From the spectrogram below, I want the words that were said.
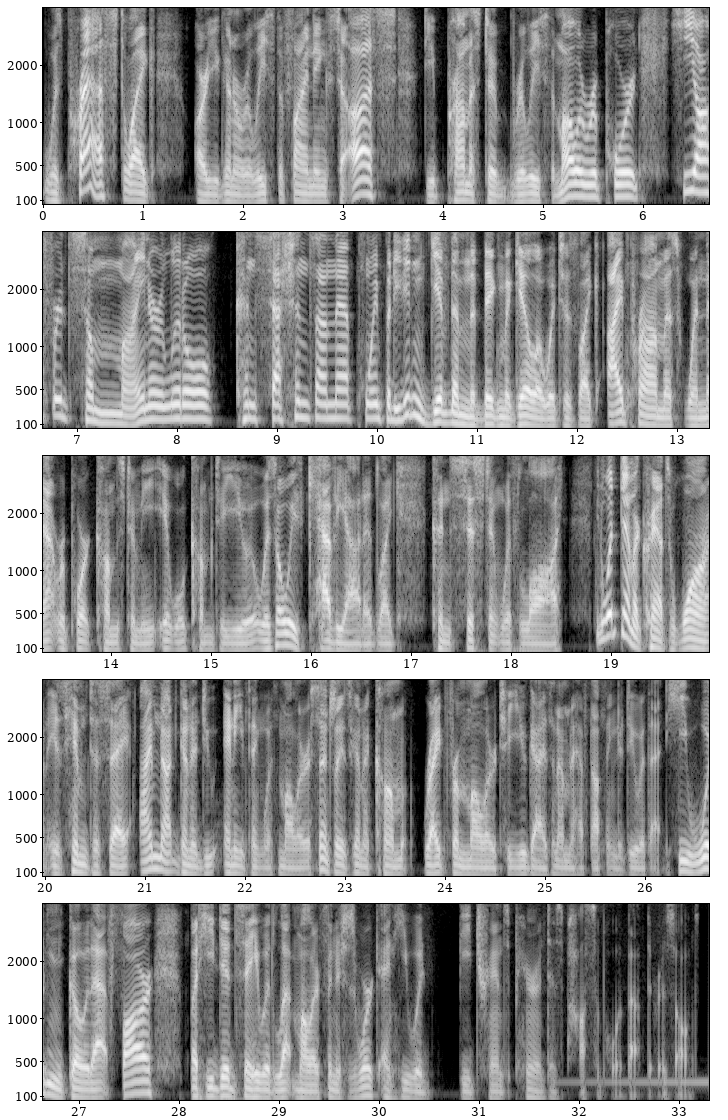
was pressed like, are you going to release the findings to us? Do you promise to release the Mueller report? He offered some minor little concessions on that point, but he didn't give them the big Megillah, which is like, I promise when that report comes to me, it will come to you. It was always caveated, like consistent with law. And what Democrats want is him to say, I'm not going to do anything with Mueller. Essentially, it's going to come right from Mueller to you guys, and I'm going to have nothing to do with that. He wouldn't go that far, but he did say he would let Mueller finish his work and he would be transparent as possible about the results.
